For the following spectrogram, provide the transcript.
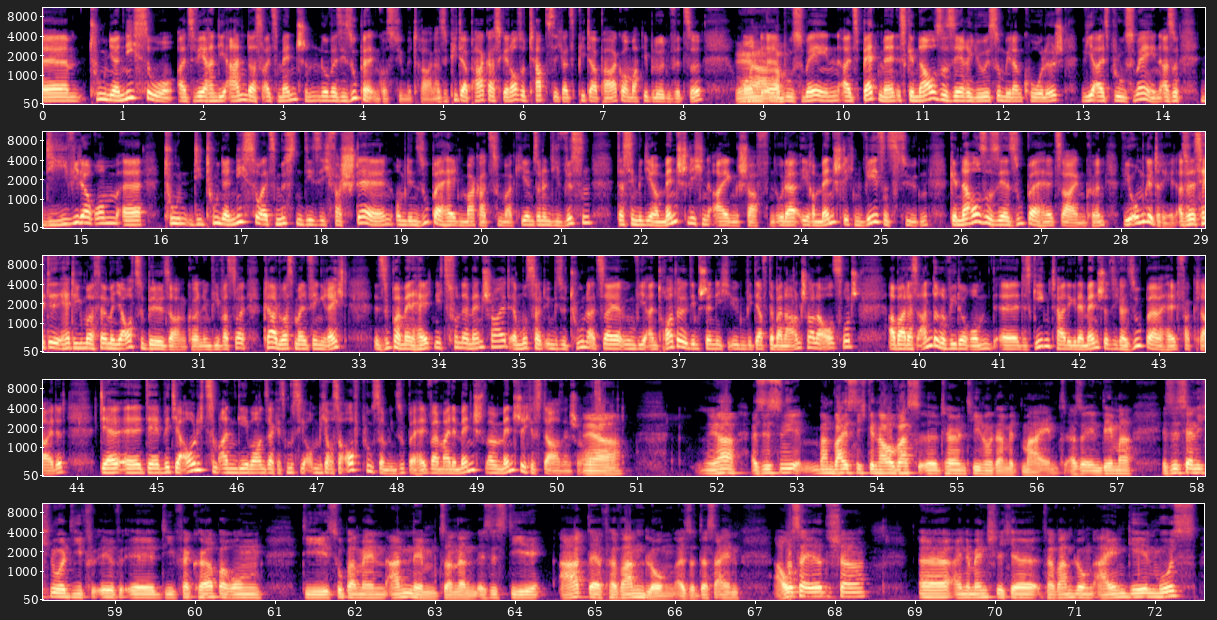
ähm, tun ja nicht so, als wären die anders als Menschen, nur weil sie Superheldenkostüme tragen. Also Peter Parker ist genauso tapsig als Peter Parker und macht die blöden Witze. Ja. Und äh, Bruce Wayne als Batman ist genauso seriös und melancholisch wie als Bruce Wayne. Also die wiederum äh, tun, die tun ja nicht so, als müssten die sich verstellen, um den Superheldenmacker zu markieren, sondern die wissen, dass sie mit ihren menschlichen Eigenschaften oder ihren menschlichen Wesenszügen genauso sehr Superheld sein können wie umgedreht. Also das hätte hätte Uma Thurman ja auch zu Bill sagen können. Irgendwie, was soll. Klar, du hast meinetwegen recht. Superman hält nichts von der Menschheit. Er muss halt irgendwie so tun, als sei er irgendwie ein Trottel, dem ständig irgendwie der auf der Bananenschale ausrutscht. Aber das andere wiederum, äh, das Gegenteilige, der Mensch, der sich als Superheld verkleidet, der, äh, der wird ja auch nicht zum Angeber und sagt, jetzt muss ich auch, mich auch so aufplustern wie ein Superheld, weil meine Mensch, weil mein menschliches Dasein schon ja. ausreicht. Ja, es ist nie, man weiß nicht genau, was äh, Tarantino damit meint. Also indem er es ist ja nicht nur die, äh, die Verkörperung, die Superman annimmt, sondern es ist die Art der Verwandlung, also dass ein Außerirdischer äh, eine menschliche Verwandlung eingehen muss.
